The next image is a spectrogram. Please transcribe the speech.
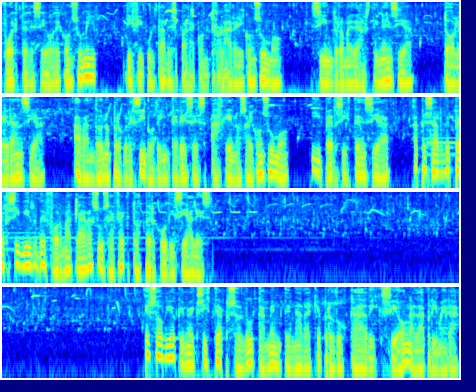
Fuerte deseo de consumir, dificultades para controlar el consumo, síndrome de abstinencia, tolerancia, abandono progresivo de intereses ajenos al consumo y persistencia a pesar de percibir de forma clara sus efectos perjudiciales. Es obvio que no existe absolutamente nada que produzca adicción a la primera.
